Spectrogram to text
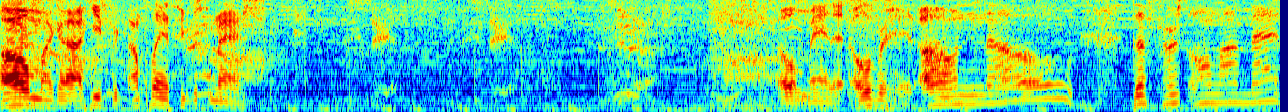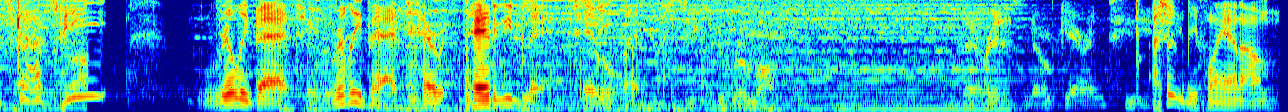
Oh my god. I'm playing Super Smash. Oh man, that overhead. Oh no. The first online match got beat. Really bad too. Really bad. Ter- terrible. Terrible. There is no guarantee. I shouldn't be playing. Um.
